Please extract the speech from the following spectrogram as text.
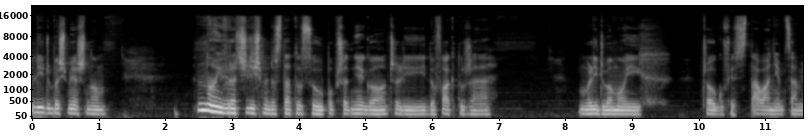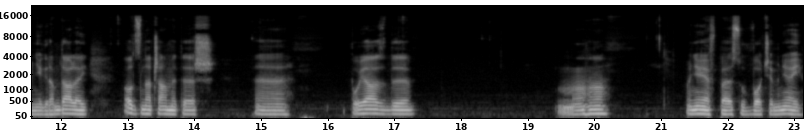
liczbę śmieszną. No i wraciliśmy do statusu poprzedniego, czyli do faktu, że liczba moich czołgów jest stała, Niemcami nie gram dalej. Odznaczamy też e, pojazdy. Aha. Mniej FPS-ów w wocie, mniej.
